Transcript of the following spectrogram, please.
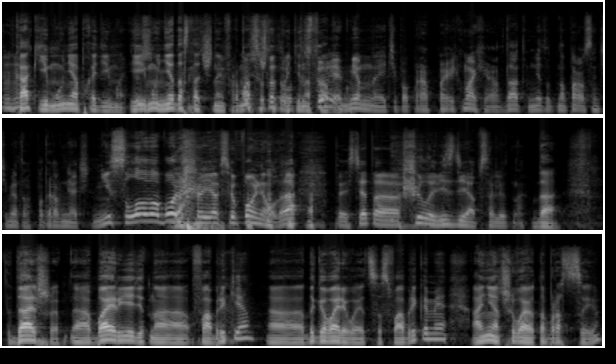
угу. как ему необходимо, и есть, ему недостаточно информации, чтобы вот пойти вот на история фабрику. мемная, типа про парикмахеров, да, мне тут на пару сантиметров подровнять, ни слова больше, я все понял, да, то есть это шило везде абсолютно. Да. Дальше. А, байер едет на фабрике, а, договаривается с фабриками, они отшивают образцы,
